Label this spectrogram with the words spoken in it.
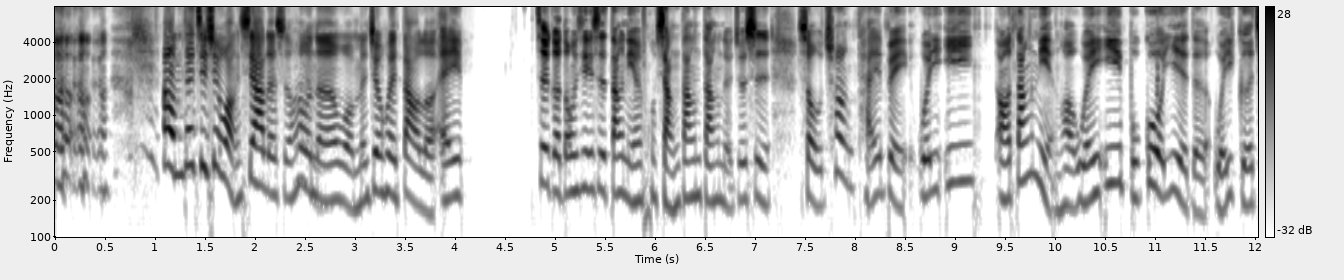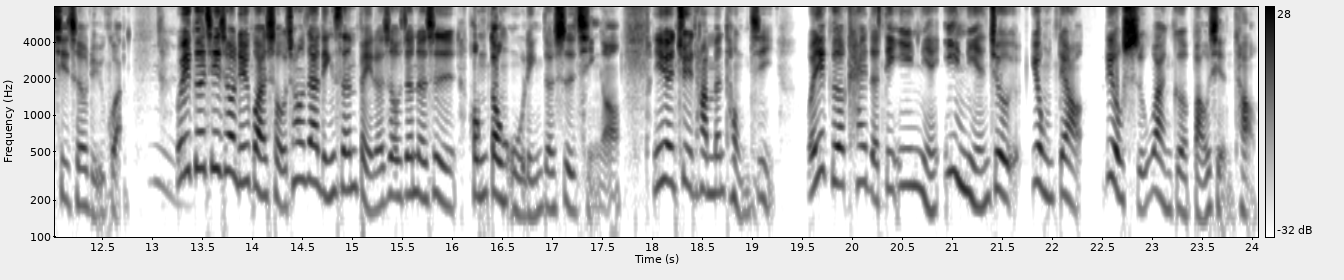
那我们再继续往下的时候呢，我们就。会到了哎，这个东西是当年响当当的，就是首创台北唯一哦，当年哈唯一不过夜的维格汽车旅馆。维格汽车旅馆首创在林森北的时候，真的是轰动武林的事情哦。因为据他们统计，维格开的第一年，一年就用掉六十万个保险套。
